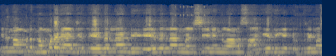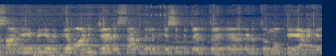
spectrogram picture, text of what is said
ഇനി നമ്മുടെ നമ്മുടെ രാജ്യത്ത് ഏതെല്ലാം ഏതെല്ലാം മത്സ്യയിനങ്ങളാണ് സാങ്കേതിക കൃത്രിമ സാങ്കേതിക വിദ്യ വാണിജ്യാടിസ്ഥാനത്തിൽ വികസിപ്പിച്ചെടുത്ത് എടുത്തു നോക്കുകയാണെങ്കിൽ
